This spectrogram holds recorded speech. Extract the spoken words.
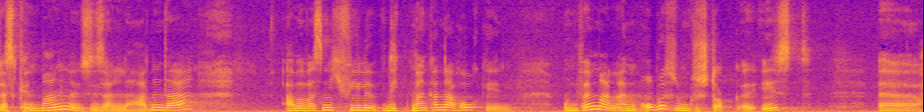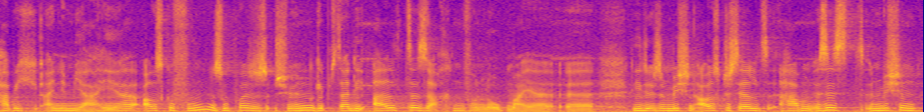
das kennt man, es ist ein Laden da, aber was nicht viele, die, man kann da hochgehen. Und wenn man am obersten Stock äh, ist, äh, habe ich einem Jahr her ausgefunden, super schön, gibt es da die alten Sachen von Lobmeier, äh, die das ein bisschen ausgestellt haben. Es ist ein bisschen,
